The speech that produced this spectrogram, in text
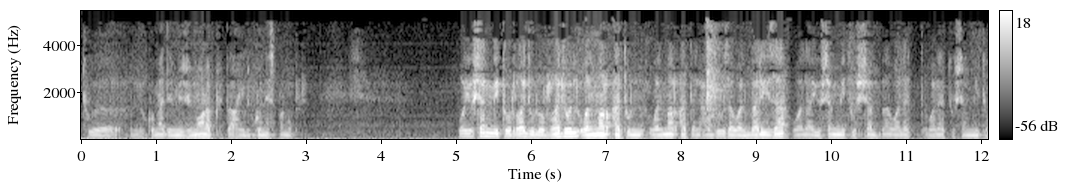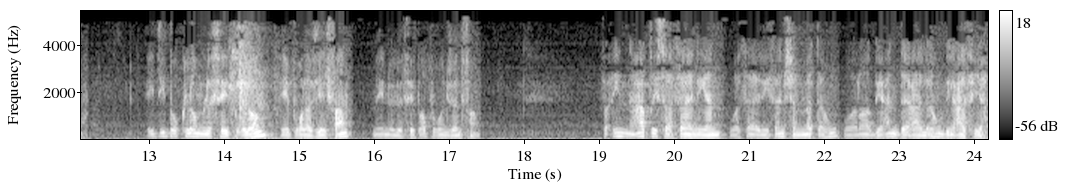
tout euh, le commun des musulmans la plupart ils ne connaissent pas non plus ويشمت الرجل الرجل والمرأة والمرأة العجوز والبرزة ولا يشمت الشاب ولا ولا تشمته. Il dit donc l'homme le fait pour l'homme et pour la vieille femme mais il ne le fait pas pour une jeune femme. فإن عطس ثانيا وثالثا شمته ورابعا دعا له بالعافية.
